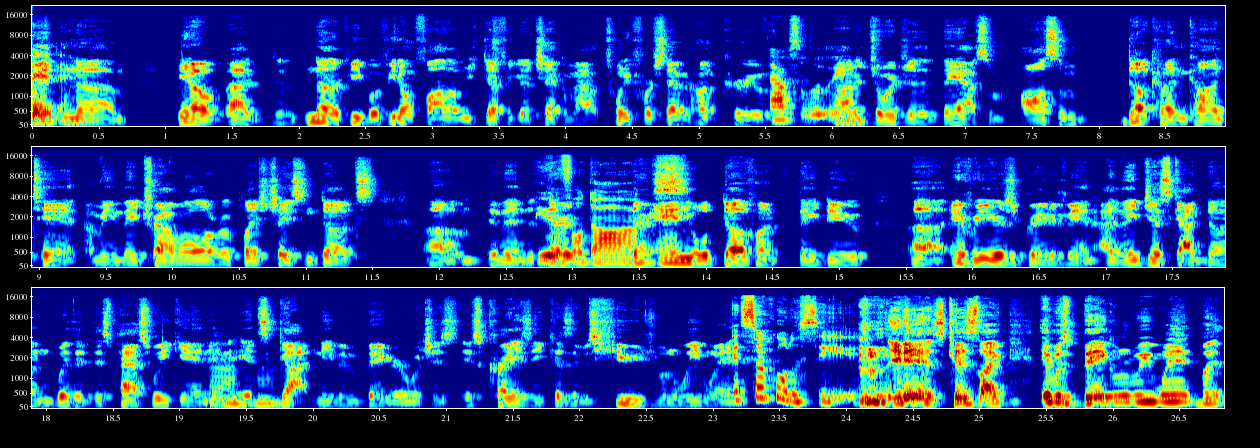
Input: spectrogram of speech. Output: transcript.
went did. and um you know, uh, another people, if you don't follow them, you definitely go check them out. 24 7 Hunt Crew Absolutely. out of Georgia. They have some awesome duck hunting content. I mean, they travel all over the place chasing ducks. Um, and then Beautiful their, dogs. their annual dove hunt that they do uh, every year is a great event. I, they just got done with it this past weekend, and it's Mhm. gotten even bigger, which is is crazy because it was huge when we went. It's so cool to see. it is because like it was big when we went, but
